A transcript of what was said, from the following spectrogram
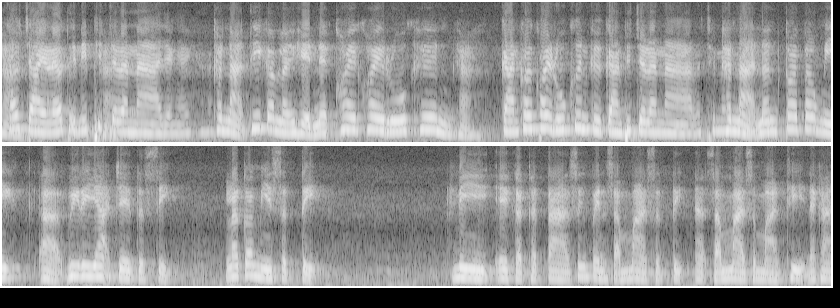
ค่ะ เข้าใจแล้วทีนี้พิจารณายังไงคะขณะที่กำลังเห็นเนี่ยค่อยๆรู้ขึ้นค่ะ การค่อยๆรู้ขึ้นคือการพิจารณาแล้วใช่ไหมคขณะนั้นก็ต้องมีอ่าวิริยะเจตสิก แล้วก็มีสติ มีเอกคตาซึ่งเป็นสัมมาสติอะสัมมาสมาธินะคะ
